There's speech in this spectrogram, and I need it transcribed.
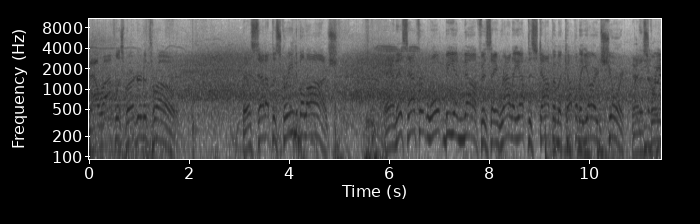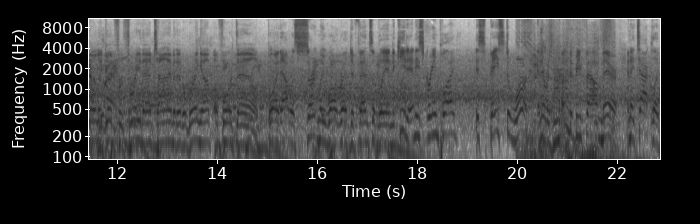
Now Roethlisberger to throw. They'll set up the screen to Ballage. And this effort won't be enough as they rally up to stop him a couple of yards short. And the screen only good for three that time, and it'll bring up a fourth down. Boy, that was certainly well read defensively. And the key to any screenplay is space to work. And there was none to be found there. And they tackle him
